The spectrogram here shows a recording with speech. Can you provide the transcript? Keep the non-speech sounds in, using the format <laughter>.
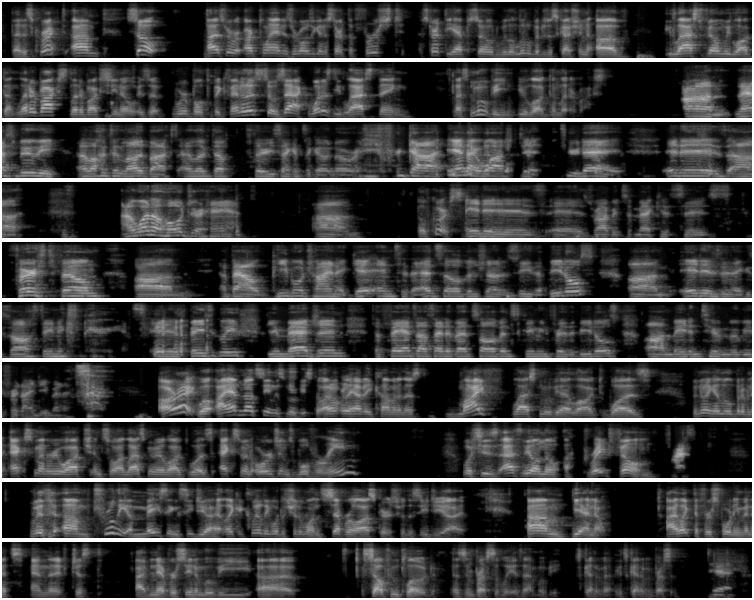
That is correct. Um, so as we're, our plan is, we're always going to start the first start the episode with a little bit of discussion of the last film we logged on Letterboxd. Letterboxd, you know, is a we're both a big fan of this. So Zack, what is the last thing, last movie you logged on Letterboxd? Um, last movie I logged in Letterboxd I looked up 30 seconds ago and already <laughs> forgot, and I watched it today. It is uh, I want to hold your hand. Um, Of course. it is is Robert Zemeckis' first film um, about people trying to get into the Ed Sullivan Show to see the Beatles. Um, it is an exhausting <laughs> experience. It is basically, if you imagine the fans outside of Ed Sullivan screaming for the Beatles, um, made into a movie for 90 minutes. <laughs> All right. Well, I have not seen this movie, so I don't really have any comment on this. My last movie I logged was been doing a little bit of an X Men rewatch, and so my last movie I logged was X Men Origins Wolverine, which is, as we all know, a great film with um truly amazing CGI. Like it clearly would have should have won several Oscars for the CGI. Um, yeah, no, I like the first forty minutes, and then it just I've never seen a movie uh self implode as impressively as that movie. It's kind of it's kind of impressive.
